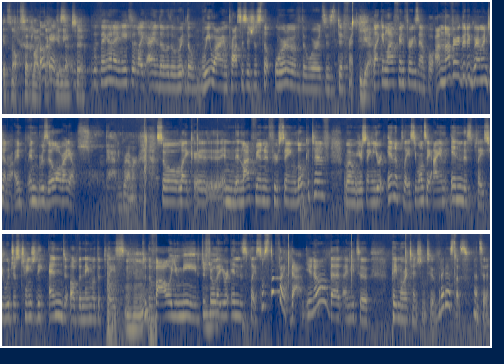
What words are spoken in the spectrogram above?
it's not said like that. You need so to. the, the thing that I need to like, I the, the re- the rewiring process is just the order of the words is different. Yeah. Like in Latvian, for example, I'm not very good at grammar in general. I, in Brazil already, I was so bad in grammar. So like uh, in in Latvian, if you're saying locative, when you're saying you're in a place, you won't say I am in this place. You would just change the end of the name of the place to the vowel you need to show that you're in this place. So stuff like that, you know, that I need to pay more attention to. But I guess that's that's it.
